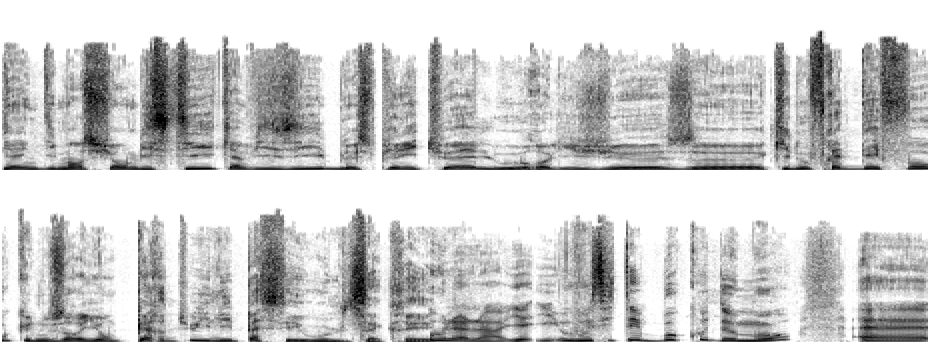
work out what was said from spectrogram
Il y a une dimension mystique, invisible, spirituelle ou religieuse euh, qui nous ferait défaut, que nous aurions perdu. Il est passé où le sacré? Oh là là, vous citez beaucoup de mots. Euh,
